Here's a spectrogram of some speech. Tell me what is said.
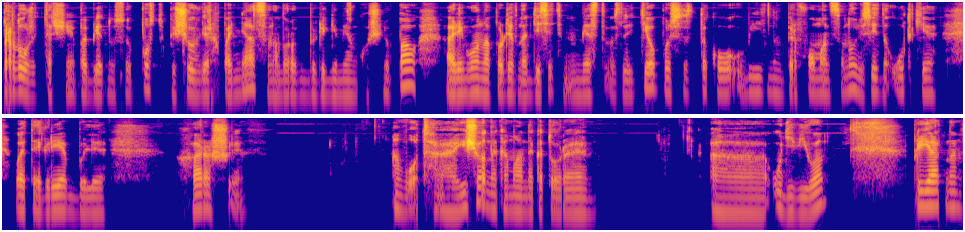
продолжить, точнее, победную свою поступ, еще вверх подняться. Наоборот, Бригем Янг очень упал. Орегон, напротив, на 10 мест взлетел после такого убедительного перформанса. Ну, действительно, утки в этой игре были хороши. Вот. А еще одна команда, которая э, удивила приятно,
